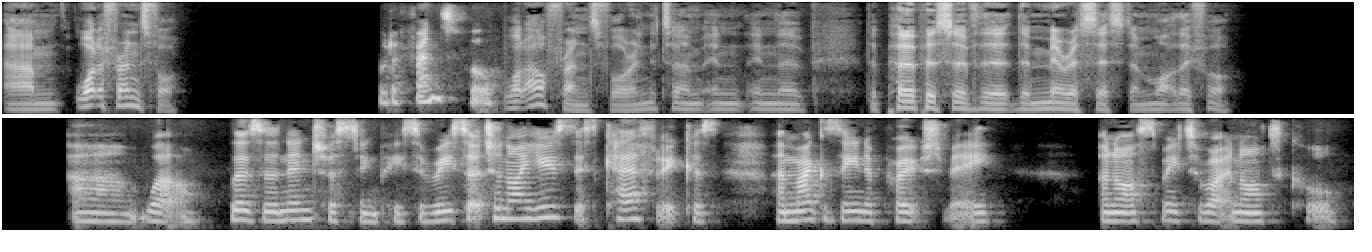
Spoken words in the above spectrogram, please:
Um, what are friends for? What are friends for? What are friends for in the term in, in the the purpose of the the mirror system? What are they for? Um, well, there's an interesting piece of research, and I use this carefully because a magazine approached me and asked me to write an article,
